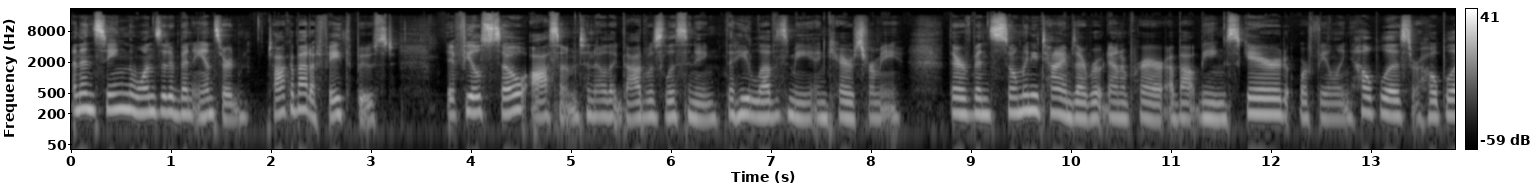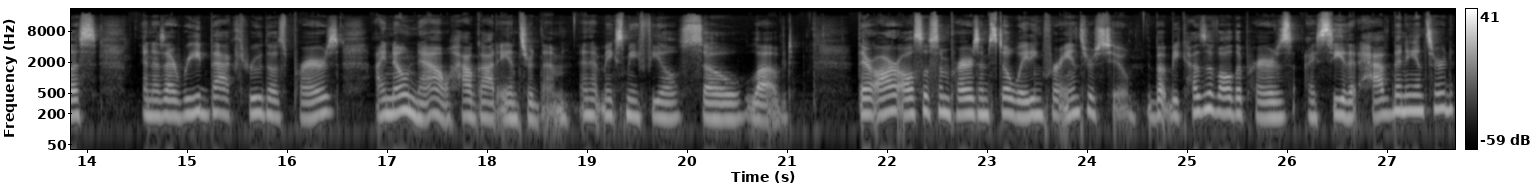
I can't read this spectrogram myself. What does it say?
and then seeing the ones that have been answered. Talk about a faith boost. It feels so awesome to know that God was listening, that He loves me and cares for me. There have been so many times I wrote down a prayer about being scared or feeling helpless or hopeless. And as I read back through those prayers, I know now how God answered them, and it makes me feel so loved. There are also some prayers I'm still waiting for answers to, but because of all the prayers I see that have been answered,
